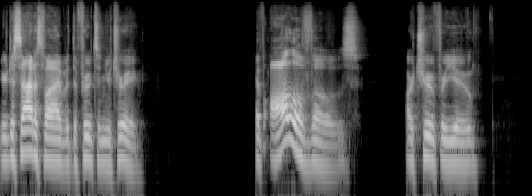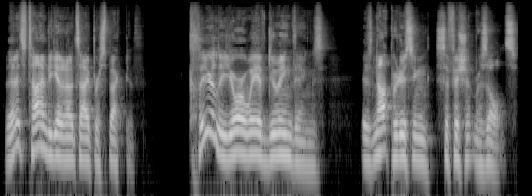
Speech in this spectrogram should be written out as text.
you're dissatisfied with the fruits in your tree. If all of those are true for you, then it's time to get an outside perspective. Clearly, your way of doing things is not producing sufficient results.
